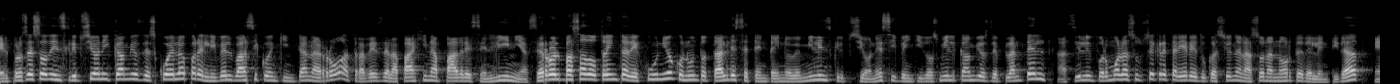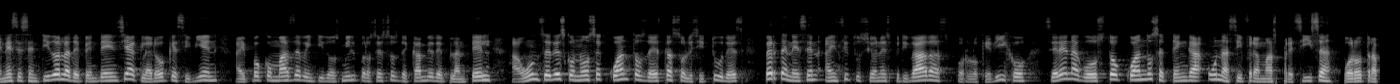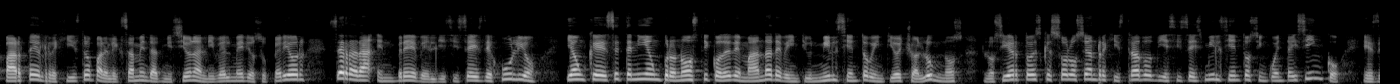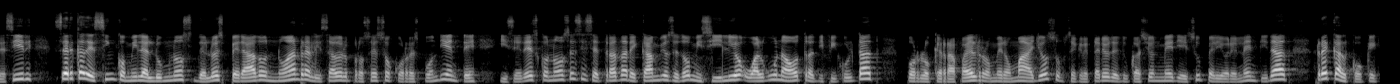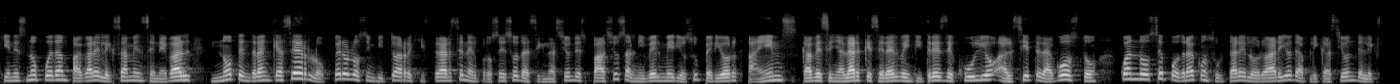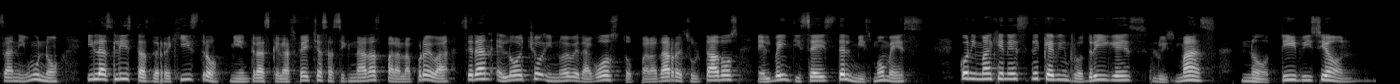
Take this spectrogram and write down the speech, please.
El proceso de inscripción y cambios de escuela para el nivel básico en Quintana Roo a través de la página Padres en línea cerró el pasado 30 de junio con un total de 79 mil inscripciones y 22 mil cambios de plantel, así lo informó la subsecretaría de Educación en la zona norte de la entidad. En ese sentido, la dependencia aclaró que si bien hay poco más de 22 mil procesos de cambio de plantel, aún se desconoce cuántos de estas solicitudes pertenecen a instituciones privadas, por lo que dijo será en agosto cuando se tenga una cifra más precisa. Por otra parte, el registro para el examen de admisión al nivel medio superior cerrará en breve el 16 de julio y aunque se tenía un pronóstico de demanda de 21.128 alumnos, lo cierto es que solo se han registrado 16.155, es decir, cerca de 5.000 alumnos de lo esperado no han realizado el proceso correspondiente y se desconoce si se trata de cambios de domicilio o alguna otra dificultad, por lo que Rafael Romero Mayo, subsecretario de Educación Media y Superior en la entidad, recalcó que quienes no puedan pagar el examen Ceneval no tendrán que hacerlo, pero los invitó a registrarse en el proceso de asignación de espacios al nivel medio superior PAEMS Cabe señalar que será el 23 de julio al 7 de agosto cuando se podrá consultar el horario de aplicación del Exani 1 y las listas de registro, mientras que las fechas asignadas para la prueba serán el 8 y 9 de agosto para dar resultados el 26 del mismo mes. Con imágenes de Kevin Rodríguez, Luis Más, Notivisión.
